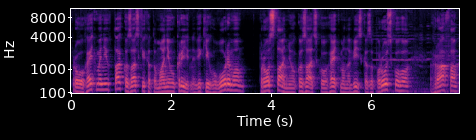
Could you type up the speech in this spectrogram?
про гетьманів та козацьких атаманів України, в якій говоримо про останнього козацького гетьмана війська Запорозького, графа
